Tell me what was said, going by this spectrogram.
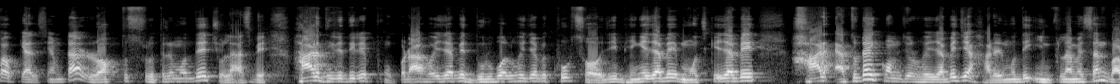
সব ক্যালসিয়ামটা রক্ত স্রোতের মধ্যে চলে আসবে। হাড় ধীরে ধীরে ফোঁপড়া হয়ে যাবে, দুর্বল হয়ে যাবে, খুব সহজেই ভেঙে যাবে, মচকে যাবে। হাড় এতটাই কমজোর হয়ে যাবে যে হাড়ের মধ্যে ইনফ্লামেশন বা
